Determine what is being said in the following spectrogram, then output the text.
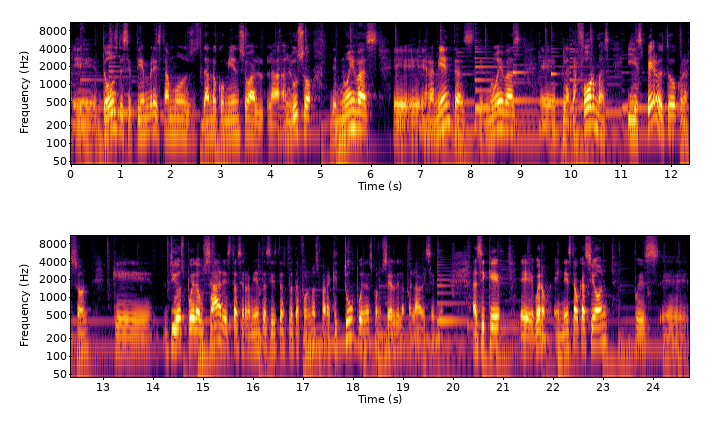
eh, de septiembre, estamos dando comienzo al, uso de nuevas eh, eh, herramientas, de nuevas plataformas y espero de todo corazón que Dios pueda usar estas herramientas y estas plataformas para que tú puedas conocer de la palabra del Señor. Así que, eh, bueno, en esta ocasión, pues eh,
